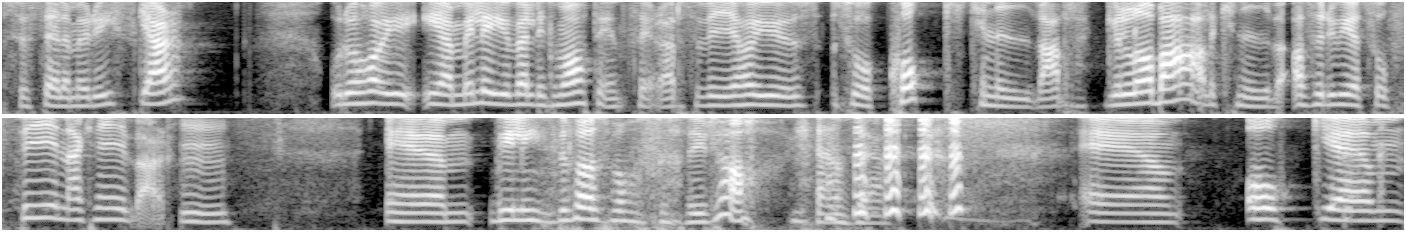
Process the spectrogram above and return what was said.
Så jag ställer mig och diskar. Och då har ju, Emil är ju väldigt matintresserad så vi har ju så kockknivar, globalknivar, alltså du vet så fina knivar. Mm. Ehm, vill inte vara sponsrad idag kan jag säga. Ehm, och ehm,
